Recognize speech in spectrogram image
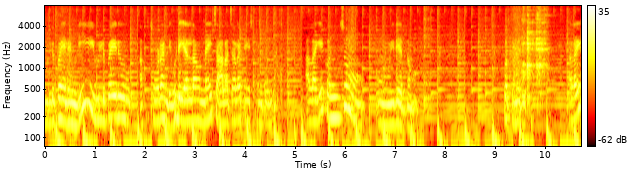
ఉల్లిపాయలండి. ఉల్లిపాయలు అండి ఈ ఉల్లిపాయలు అసలు చూడండి ఉడియల్లా ఉన్నాయి. చాలా చాలా టేస్ట్ ఉంటుంది అలాగే కొంచెం ఇది వేద్దాం. కొత్తిమీర. అలాగే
